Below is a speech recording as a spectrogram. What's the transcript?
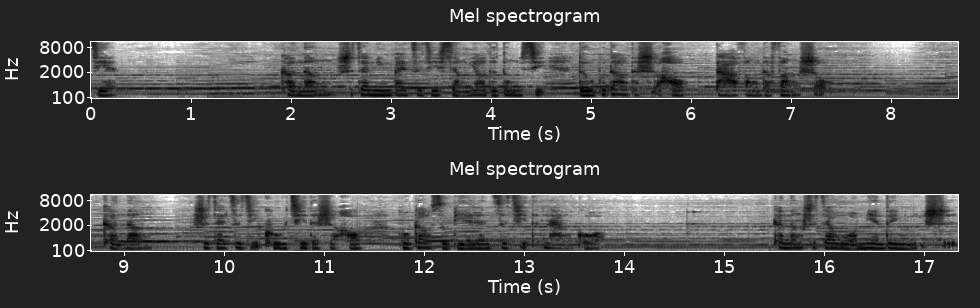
见，可能是在明白自己想要的东西得不到的时候大方的放手，可能。是在自己哭泣的时候，不告诉别人自己的难过；可能是在我面对你时，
